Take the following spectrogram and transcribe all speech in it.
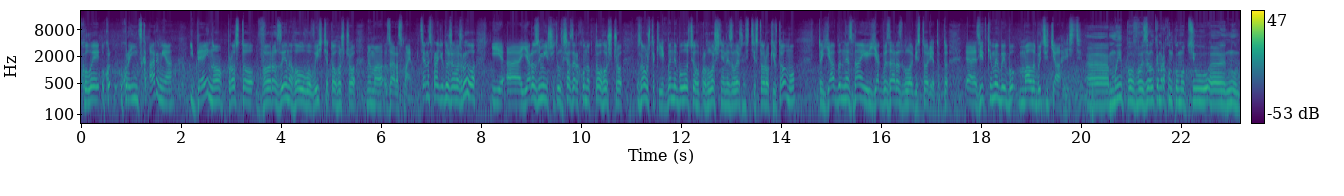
коли ук- українська армія ідейно просто в рази на голову вище того, що ми зараз маємо. І це насправді дуже важливо. І е, я розумію, що лише за рахунок того, що знову ж таки, якби не було цього проголошення незалежності 100 років тому, то я би не знаю, як би зараз була б історія. Тобто, е, звідки ми би мали би цю тяглість. Е, Ми за великим рахунком цю е, ну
